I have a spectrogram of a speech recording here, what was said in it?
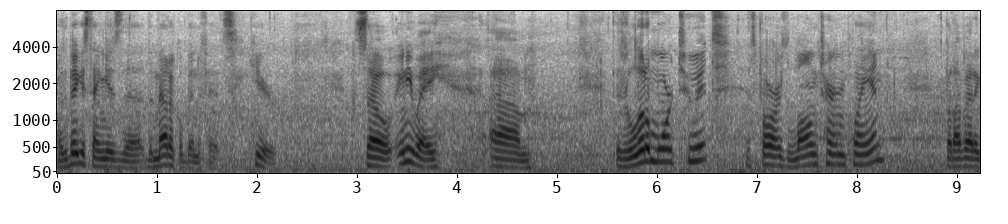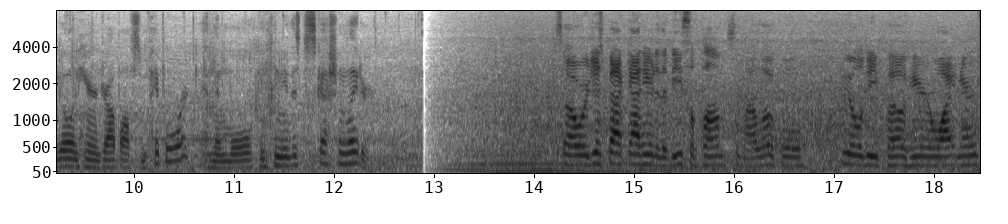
the biggest thing is the, the medical benefits here. So anyway um, there's a little more to it as far as long-term plan but I've got to go in here and drop off some paperwork and then we'll continue this discussion later. So we're just back out here to the diesel pumps at my local fuel depot here, Whiteners.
